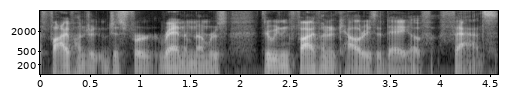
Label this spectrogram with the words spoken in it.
500, just for random numbers, they're eating 500 calories a day of fats.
